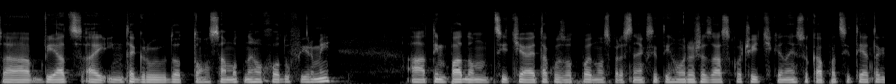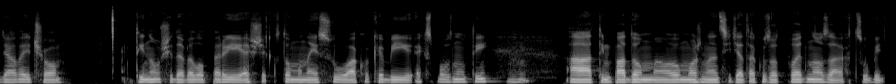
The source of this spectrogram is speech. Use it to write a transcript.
sa viac aj integrujú do toho samotného chodu firmy a tým pádom cítia aj takú zodpovednosť, presne ak si ty hovoril, že zaskočiť, keď nie sú kapacity a tak ďalej, čo tí novší developeri ešte k tomu nie sú ako keby expoznutí Mhm. A tým pádom možno cítia takú zodpovednosť a chcú byť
